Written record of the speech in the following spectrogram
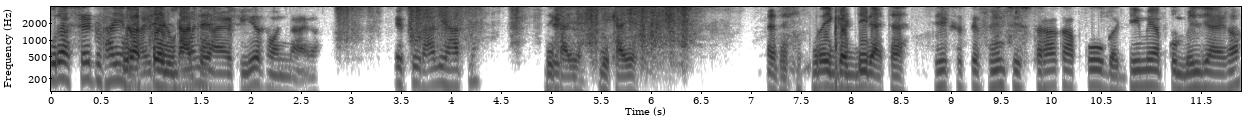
पूरा सेट उठाइए पूरा ना भाई, तो उठाते हैं। क्लियर समझ में आएगा। एक तो उठा लिया हाथ में। दिखाइए दिखाइए। देखिए पूरा एक गड्डी रहता है। देख सकते फ्रेंड्स इस तरह का आपको गड्डी में आपको मिल जाएगा।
